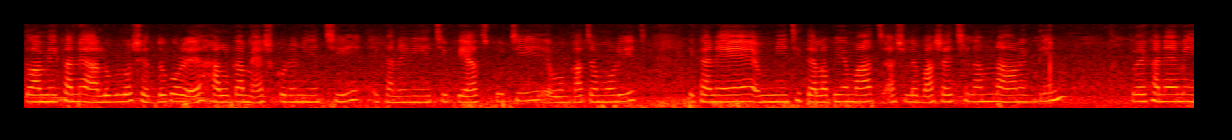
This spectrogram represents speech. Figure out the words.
তো আমি এখানে আলুগুলো সেদ্ধ করে হালকা ম্যাশ করে নিয়েছি। এখানে নিয়েছি পেঁয়াজ কুচি এবং কাঁচামরিচ। এখানে নিয়েছি তেলাপিয়া মাছ। আসলে বাসায় ছিলাম না অনেক দিন তো এখানে আমি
